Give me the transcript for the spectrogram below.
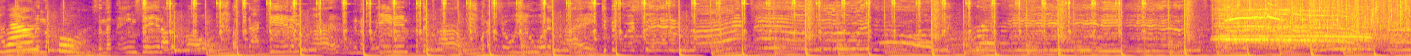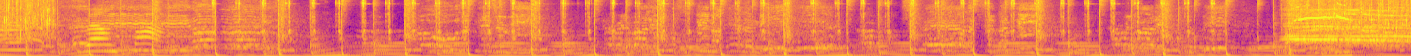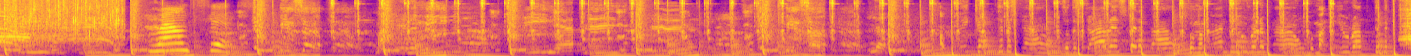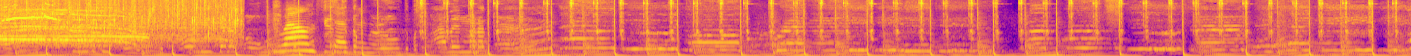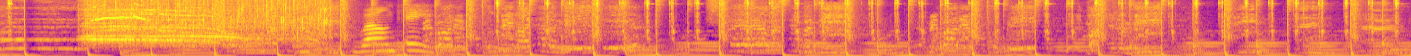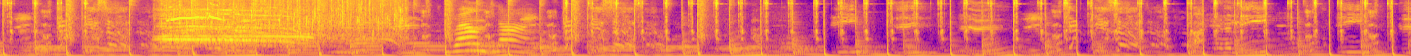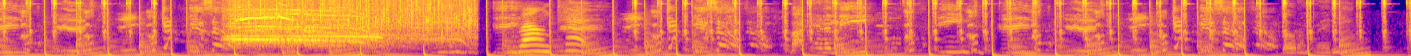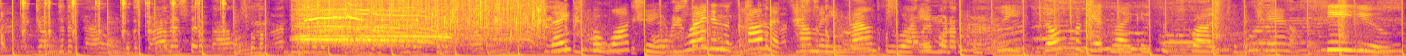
Round 4. Told enemy. Look for. Round 10. Look out for yourself. My enemy. Look out for yourself. But I'm ready. I wake up to the sounds of the silence that abounds for my mind Thanks for watching. Write in the comments how many rounds you were able to complete. Don't forget like and subscribe to the channel. See you.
